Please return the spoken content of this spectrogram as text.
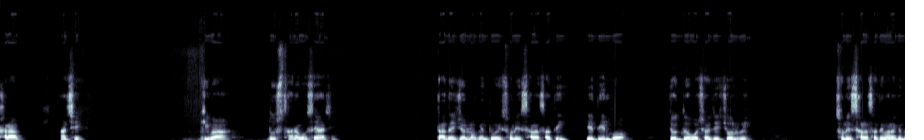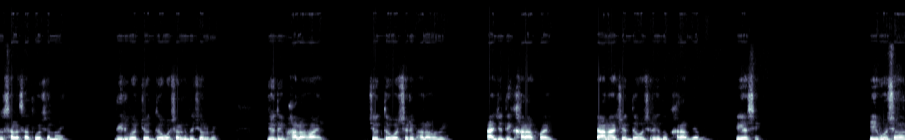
খারাপ আছে, কিবা দুস্থানে বসে আছে, তাদের জন্য কিন্তু ওই শনির সাড়ে সাথী যে দীর্ঘ চোদ্দ বছর যে চলবে, শনির সাড়ে সাথী মানে কিন্তু সাড়ে সাত বছর নয়, দীর্ঘ চোদ্দ বছর কিন্তু চলবে। যদি ভালো হয়, চোদ্দ বছরে ভালো হবে, আর যদি খারাপ হয়, টানা চোদ্দ বছরে কিন্তু খারাপ যাবে, ঠিক আছে? এবছর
